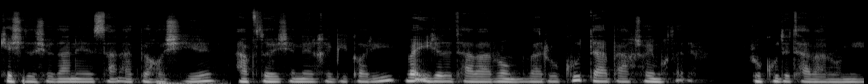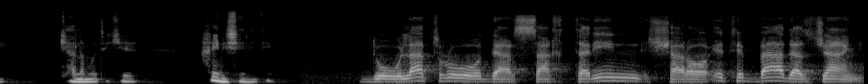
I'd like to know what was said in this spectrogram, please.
کشیده شدن صنعت به حاشیه افزایش نرخ بیکاری و ایجاد تورم و رکود در بخش های مختلف. رکود تورمی کلماتی که خیلی شنیدیم. دولت رو در سختترین شرایط بعد از جنگ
